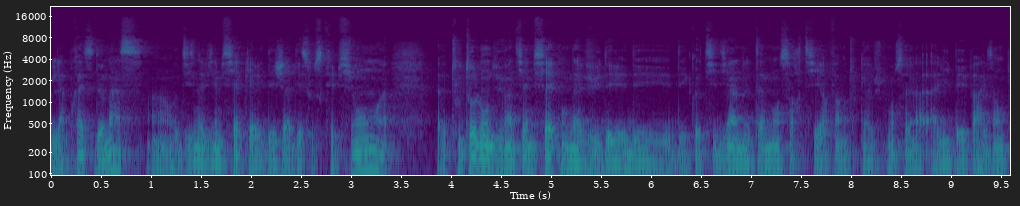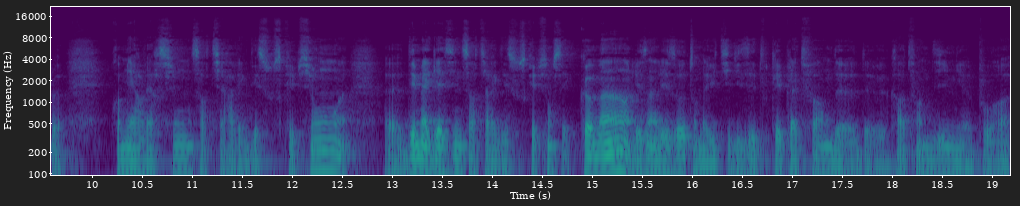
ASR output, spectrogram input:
la presse de masse. Hein. Au 19e siècle, il y avait déjà des souscriptions. Euh, tout au long du 20e siècle, on a vu des, quotidiens notamment sortir, enfin en tout cas je pense à Libé par exemple, première version sortir avec des souscriptions, des magazines sortir avec des souscriptions, c'est commun, les uns les autres, on a utilisé toutes les plateformes de, crowdfunding pour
